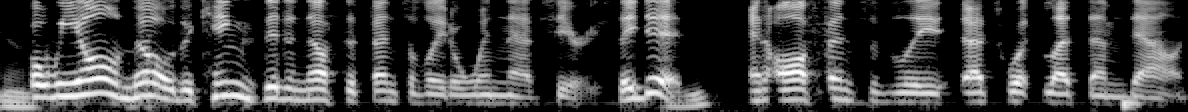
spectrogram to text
Yeah. But we all know the Kings did enough defensively to win that series. They did. Mm-hmm. And offensively, that's what let them down.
